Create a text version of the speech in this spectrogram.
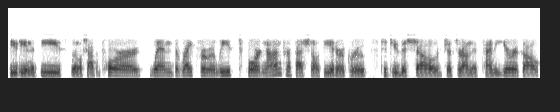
Beauty and the Beast, Little Shop of Horrors. When the rights were released for non-professional theater groups to do the show just around this time a year ago,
